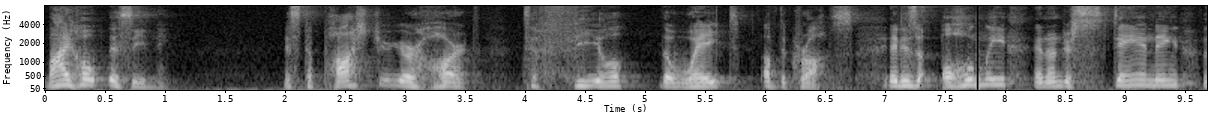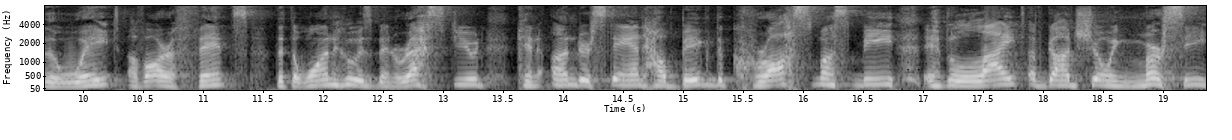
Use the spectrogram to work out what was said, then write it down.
My hope this evening is to posture your heart to feel the weight of the cross it is only in understanding the weight of our offense that the one who has been rescued can understand how big the cross must be in light of God showing mercy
